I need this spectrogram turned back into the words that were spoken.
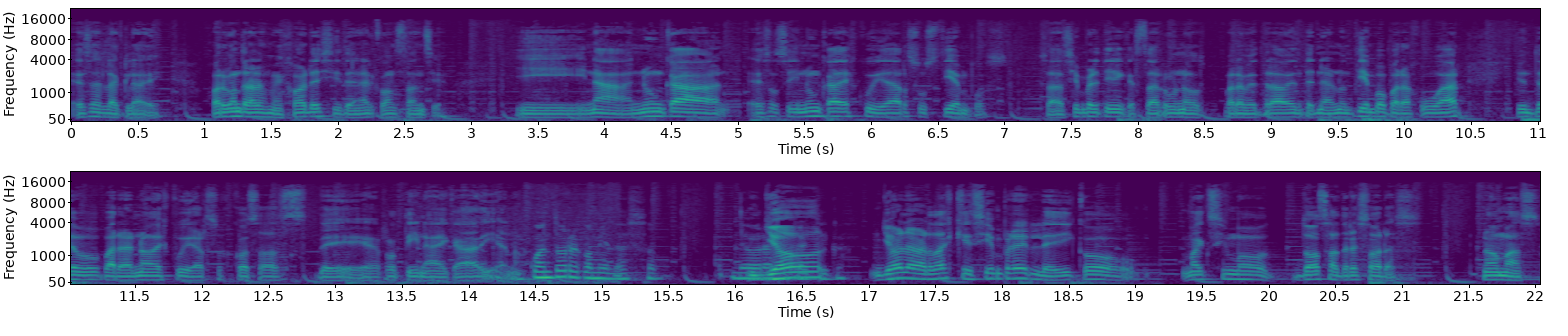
esa es la clave, jugar contra los mejores y tener constancia. Y nada, nunca, eso sí, nunca descuidar sus tiempos. O sea, siempre tiene que estar uno parametrado en tener un tiempo para jugar y un tiempo para no descuidar sus cosas de rutina de cada día, ¿no? ¿Cuánto recomiendas de Yo, de yo la verdad es que siempre le dedico máximo dos a tres horas, no más.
